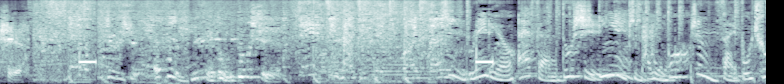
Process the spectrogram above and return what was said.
市。这里是 FM 悦动都市。是 Radio FM 都市音乐品牌联播正在播出。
